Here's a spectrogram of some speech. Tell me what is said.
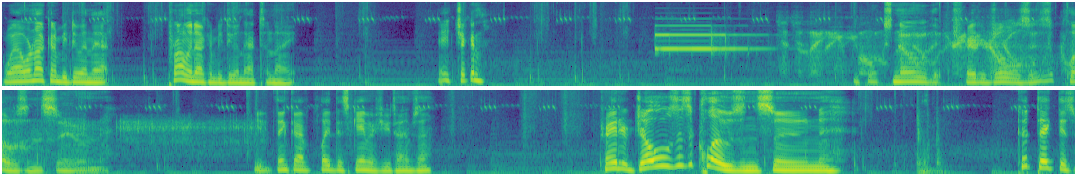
Well, we're not going to be doing that. Probably not going to be doing that tonight. Hey, chicken. You folks know that Trader Joe's is closing soon. You'd think I've played this game a few times, huh? Trader Joe's is a closing soon. Could take this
